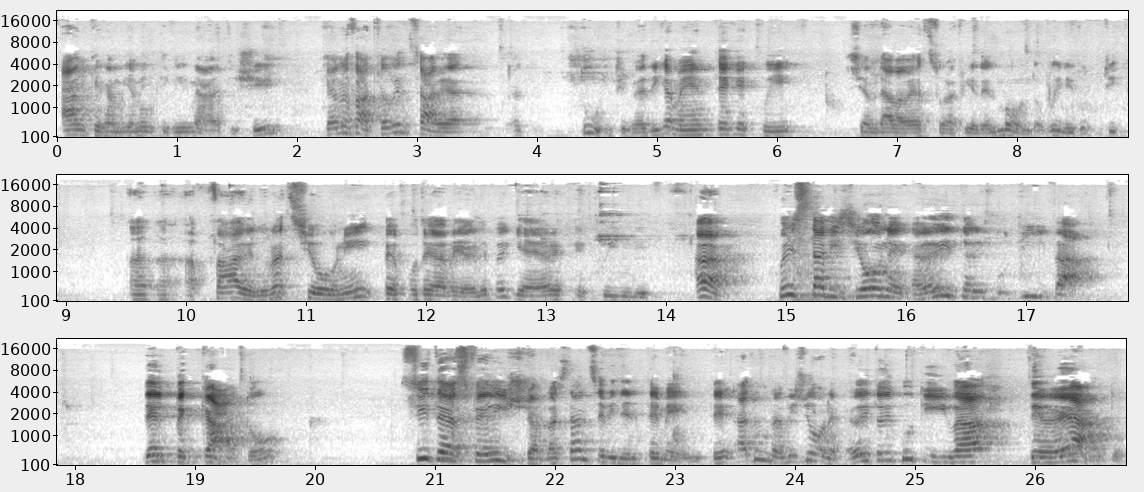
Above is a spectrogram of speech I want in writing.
anche cambiamenti climatici, che hanno fatto pensare a, tutti praticamente che qui si andava verso la fine del mondo. Quindi tutti a, fare donazioni per poter avere le preghiere e quindi... Allora, questa visione retributiva del peccato si trasferisce abbastanza evidentemente ad una visione retributiva del reato,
